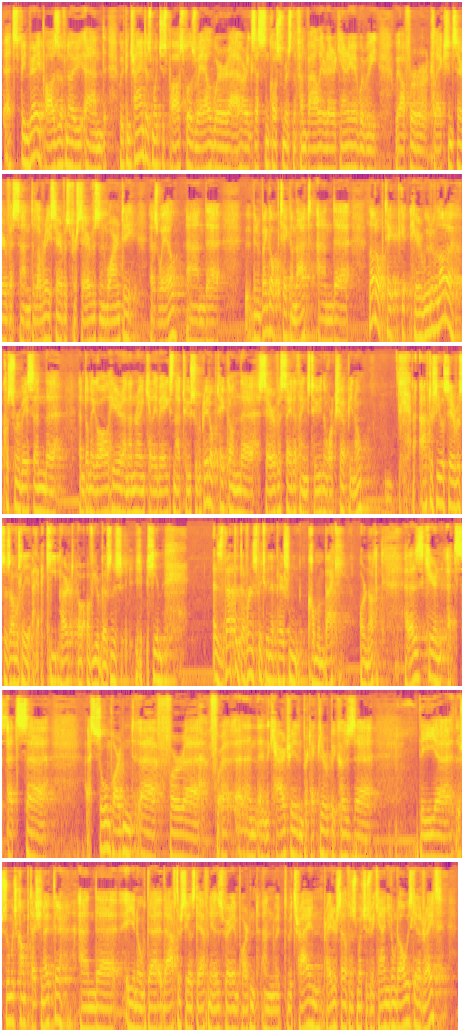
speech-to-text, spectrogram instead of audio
it's been very positive now and we've been trying to as much as possible as well where uh, our existing customers in the Finn Valley or Letterkenny area where we, we offer our collection service and delivery service for service and warranty as well and uh, we've been a big uptake on that and uh, a lot of uptake here we would have a lot of customer base in the in Donegal here and then around Killybegs and that too. So a great uptake on the service side of things too in the workshop, you know. After sales service is obviously a, key part of your business, Shane. Is that the difference between a person coming back or not? It is, Kieran. It's it's. Uh, it's so important uh, for uh, for uh, in, in, the car trade in particular because uh, the uh, there's so much competition out there, and uh, you know the the after sales definitely is very important, and we we try and pride ourselves as much as we can. You don't always get it right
